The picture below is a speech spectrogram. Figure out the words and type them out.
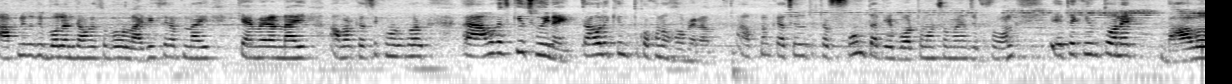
আপনি যদি বলেন যে আমার কাছে বড় লাইটিং সেট নাই ক্যামেরা নাই আমার কাছে কোনো আহ, আমার কাছে কিছুই নাই তাহলে কিন্তু কখনো হবে না। আপনার কাছে যদি একটা ফোন থাকে বর্তমান সময়ে যে ফোন এতে কিন্তু অনেক ভালো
